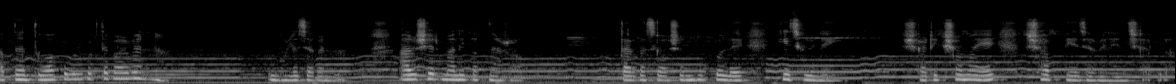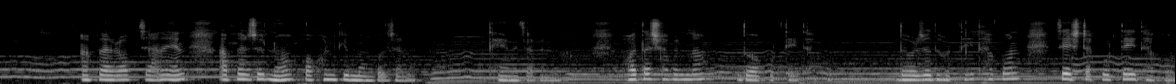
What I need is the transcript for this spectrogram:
আপনার দোয়া কবুল করতে পারবেন না? ভুলে যাবেন না। আরশের মালিক আপনার রব। তার কাছে অসম্ভব বলে কিছুই নেই। সঠিক সময়ে সব পেয়ে যাবেন ইনশাল্লাহ আপনার রব জানেন আপনার জন্য কখন কি মঙ্গলজনক। থেমে যাবেন না। হতাশ হবেন না। দোয়া করতেই থাকুন। ধৈর্য ধরতেই থাকুন। চেষ্টা করতেই থাকুন।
